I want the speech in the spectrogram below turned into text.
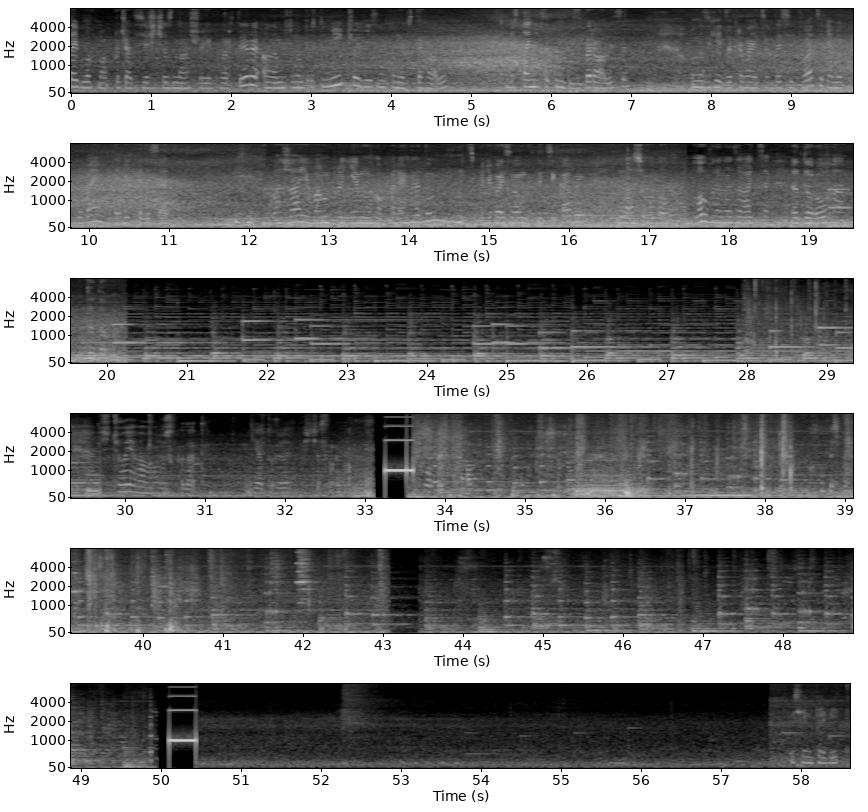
Цей влог мав початися ще з нашої квартири, але ми ж нам просто нічогісінько не встигали. В останні секунди збиралися. У нас гейт закривається в 10.20, а ми прибуваємо в 9.50. Бажаю вам приємного перегляду. Сподіваюсь, вам буде цікавий наш влог. Влог буде називатися Дорога додому. Що я вам можу сказати? Я дуже щаслива. Хлопець попав. Хлопець попав. Усім привіт.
